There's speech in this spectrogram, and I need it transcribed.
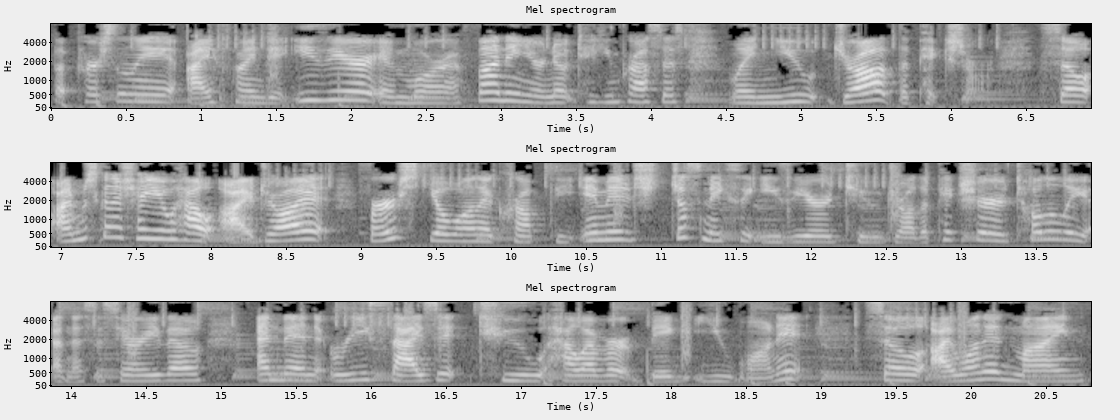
but personally I find it easier and more fun in your note-taking process when you draw the picture. So I'm just going to show you how I draw it. First, you'll want to crop the image, just makes it easier to draw the picture, totally unnecessary though, and then resize it to however big you want it. So I wanted mine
